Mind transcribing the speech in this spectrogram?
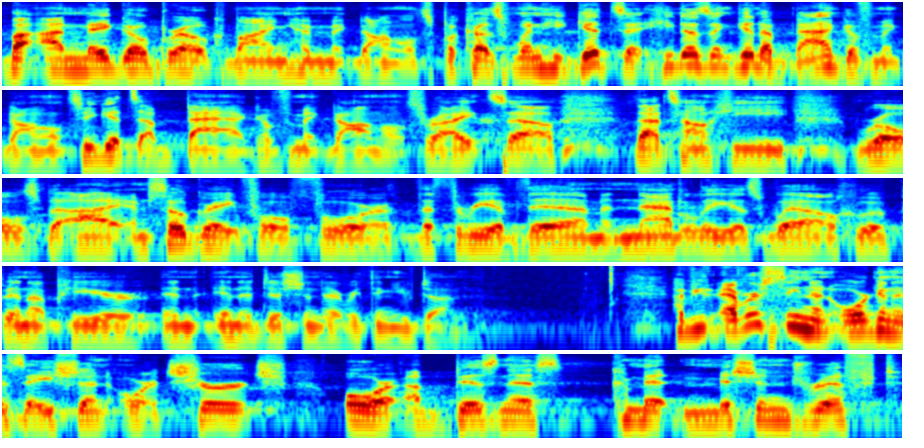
but I may go broke buying him McDonald's because when he gets it, he doesn't get a bag of McDonald's, he gets a bag of McDonald's, right? So that's how he rolls. But I am so grateful for the three of them and Natalie as well, who have been up here in, in addition to everything you've done. Have you ever seen an organization or a church or a business commit mission drift?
